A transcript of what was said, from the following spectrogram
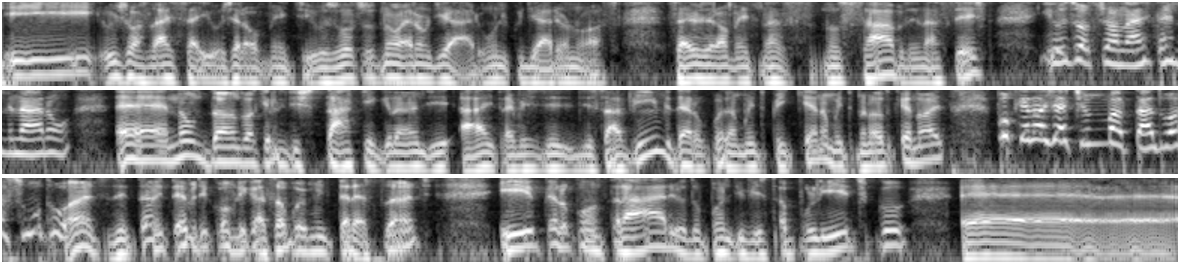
e os jornais saíram geralmente, os outros não eram diário, o único diário é o nosso. Saiu geralmente nas, no sábado e na sexta, e os outros jornais terminaram é, não dando aquele destaque grande à entrevista de, de Savimbi, deram coisa muito pequena, muito menor do que nós, porque nós já tínhamos matado o assunto antes. Então, em termos de comunicação, foi muito interessante, e pelo contrário, do ponto de vista político, é,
